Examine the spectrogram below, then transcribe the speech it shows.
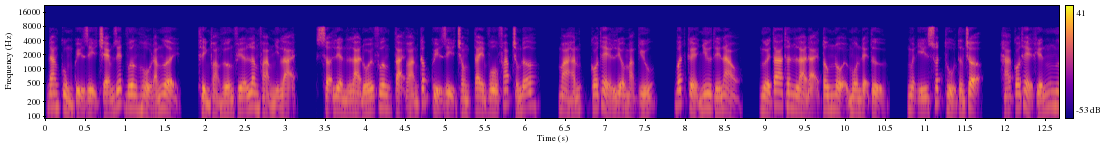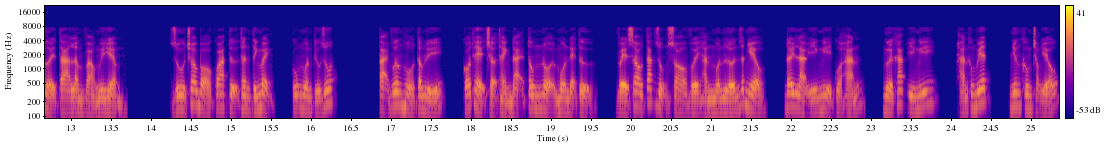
Đang cùng quỷ dị chém giết vương hổ đám người, thỉnh thoảng hướng phía lâm phàm nhìn lại, sợ liền là đối phương tại oán cấp quỷ dị trong tay vô pháp chống đỡ, mà hắn có thể liều mạng cứu, bất kể như thế nào, người ta thân là đại tông nội môn đệ tử, nguyện ý xuất thủ tương trợ, há có thể khiến người ta lâm vào nguy hiểm. Dù cho bỏ qua tự thân tính mệnh, cũng muốn cứu rút. Tại vương hổ tâm lý, có thể trở thành đại tông nội môn đệ tử, về sau tác dụng so với hắn muốn lớn rất nhiều, đây là ý nghĩ của hắn, người khác ý nghĩ, hắn không biết nhưng không trọng yếu,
